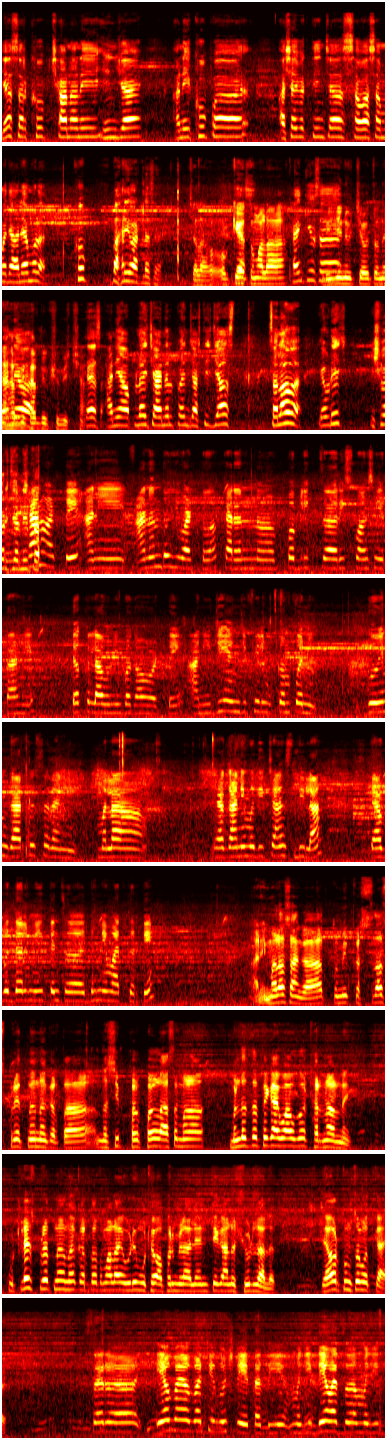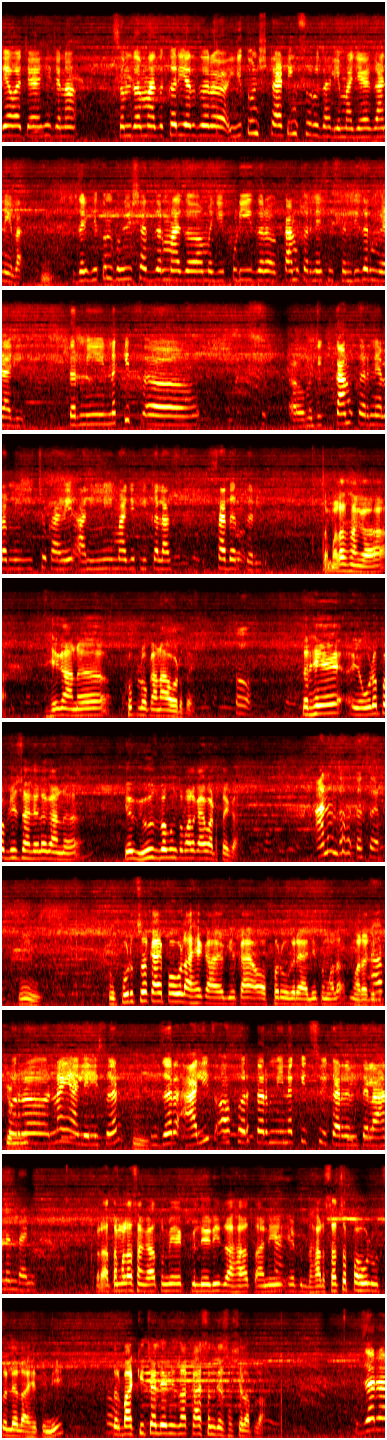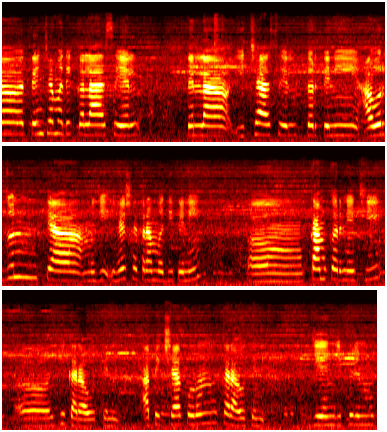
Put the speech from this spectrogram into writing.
या सर खूप छान आणि एन्जॉय आणि खूप अशा व्यक्तींच्या सहवासामध्ये आल्यामुळं खूप भारी वाटलं सर चला ओके Yes. तुम्हाला थँक्यू सर हार्दिक धन्यवाद. हार्दिक शुभेच्छा. यस आणि आपलं चॅनल पण जास्तीत जास्त चलावं एवढीच ईश्वर जर्नी वाटते आणि आनंदही वाटतो कारण पब्लिकचा रिस्पॉन्स येत आहे. टक लावून बघावं वाटते. आणि G N G film company Govind Garkar सरांनी मला या गाण्यामध्ये चान्स दिला. त्याबद्दल मी त्यांचं धन्यवाद करते. आणि मला सांगा तुम्ही कसलाच प्रयत्न न करता नशीब फळफळ असं मला म्हणलं तर ते काय वावगं ठरणार नाही. कुठलेच प्रयत्न न करता तुम्हाला एवढी मोठी ऑफर मिळाली आणि ते गाणं शूट झालं. त्यावर तुमचं मत काय? तर योगायोगाची गोष्ट येतात. म्हणजे देवाचं म्हणजे देवाच्या ह्याच्यानं समजा माझं करिअर जर इथून स्टार्टिंग सुरू झाली माझ्या या गाण्याला जर इथून भविष्यात जर माझं म्हणजे पुढे जर काम करण्याची संधी जर मिळाली तर मी नक्कीच म्हणजे काम करण्याला मी इच्छुक आहे आणि मी माझ्यातली कला सादर करीन. तर मला सांगा हे गाणं खूप लोकांना आवडतं आहे हो. तर हे एवढं पब्लिश झालेलं गाणं हे व्ह्यूज बघून तुम्हाला काय वाटतंय का? आनंद होतो सर. मग पुढचं काय पाऊल आहे का की काय ऑफर वगैरे आली तुम्हाला मराठी ऑफर पिक्चर नाही आलेली सर हम्म. जर आलीच ऑफर तर मी नक्कीच स्वीकारेल त्याला आनंदाने पण आता मला सांगा तुम्ही एक लेडीज आहात आणि हां. एक धाडसाचं पाऊल उचललेलं आहे तुम्ही हो. तर बाकीच्या लेडीजला काय संदेश असेल आपला जर अ, त्यांच्यामध्ये कला असेल त्यांना इच्छा असेल तर त्यांनी आवर्जून त्या म्हणजे ह्या क्षेत्रामध्ये त्यांनी काम करण्याची हे करावं त्यांनी. अपेक्षा करून करावं त्यांनी. जे एन जी फिल्म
